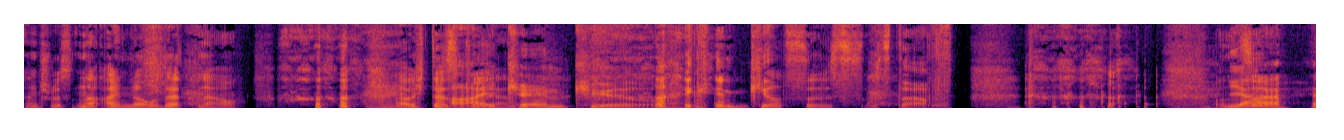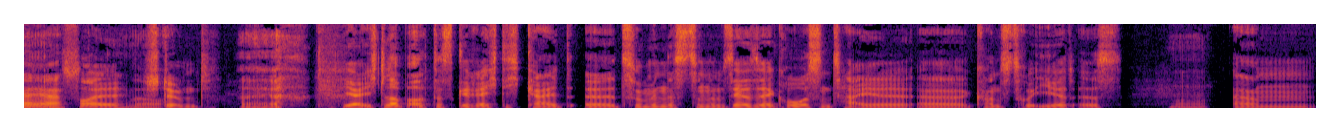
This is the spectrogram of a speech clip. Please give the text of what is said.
Interesting. Na, I know that now. Habe ich das I gelernt. can kill. I can kill this stuff. Ja, so, ja, ja, voll. So. Stimmt. Ja, ja. Ja, ich glaube auch, dass Gerechtigkeit äh, zumindest zu einem sehr, sehr großen Teil äh, konstruiert ist. Mhm. Ähm,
